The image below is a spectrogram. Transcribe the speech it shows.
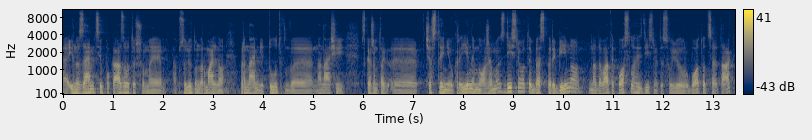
е, іноземців, показувати, що ми абсолютно нормально, принаймні тут, в, на нашій, скажімо так, е, частині України можемо здійснювати безперебійно, надавати послуги, здійснювати свою роботу. Це так.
